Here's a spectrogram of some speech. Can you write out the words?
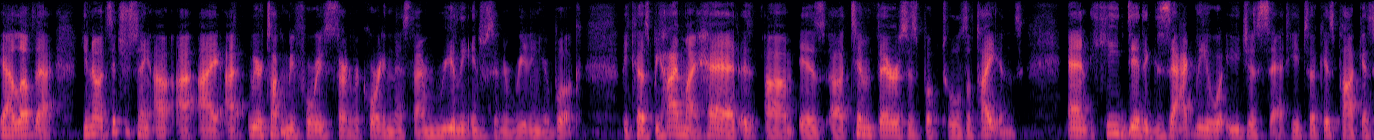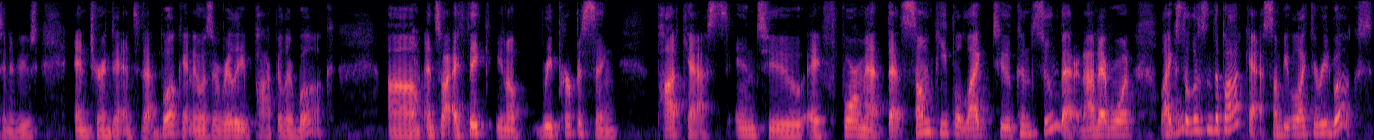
yeah, I love that. You know, it's interesting. I, I, I, we were talking before we started recording this. That I'm really interested in reading your book because behind my head is, um, is uh, Tim Ferriss's book, Tools of Titans, and he did exactly what you just said. He took his podcast interviews and turned it into that book, and it was a really popular book. Um, and so I think you know, repurposing podcasts into a format that some people like to consume better. Not everyone likes mm-hmm. to listen to podcasts. Some people like to read books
